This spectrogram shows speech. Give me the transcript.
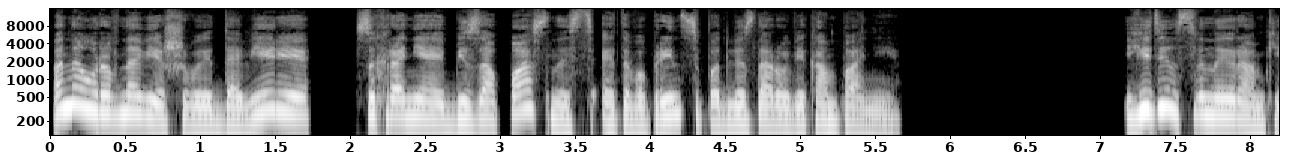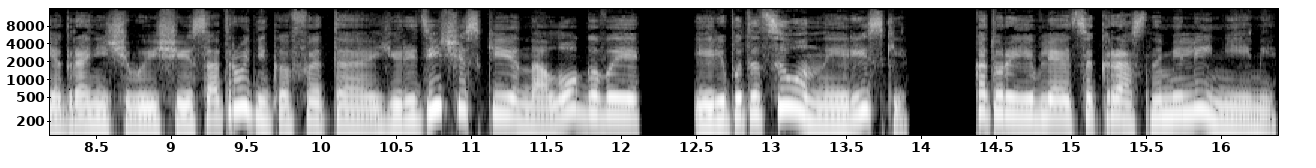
Она уравновешивает доверие, сохраняя безопасность этого принципа для здоровья компании. Единственные рамки, ограничивающие сотрудников, это юридические, налоговые и репутационные риски, которые являются красными линиями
